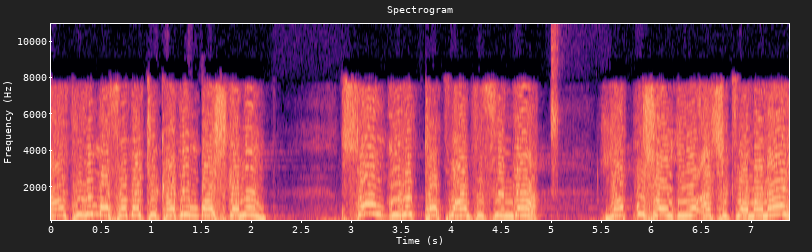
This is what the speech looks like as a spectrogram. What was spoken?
altılı masadaki kadın başkanın son grup toplantısında yapmış olduğu açıklamalar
